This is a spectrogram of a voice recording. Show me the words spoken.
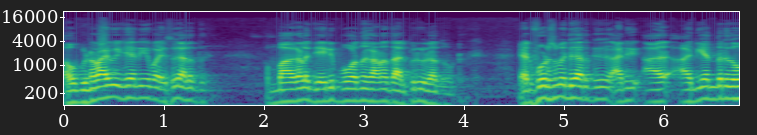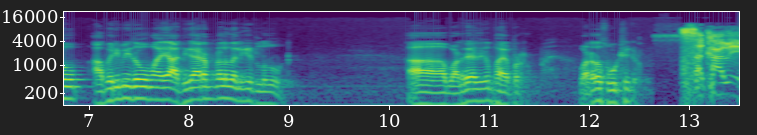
അപ്പോൾ പിണറായി വിജയൻ ഈ വയസ്സുകാലത്ത് മകളെ ജയിലിൽ പോകുന്നത് കാണാൻ താല്പര്യമില്ലാത്തതുകൊണ്ട് എൻഫോഴ്സ്മെന്റുകാർക്ക് അനി അനിയന്ത്രിതവും അപരിമിതവുമായ അധികാരങ്ങൾ നൽകിയിട്ടുള്ളതുകൊണ്ട് വളരെയധികം ഭയപ്പെടണം. വളരെ സൂക്ഷിക്കണം. സഖാവേ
